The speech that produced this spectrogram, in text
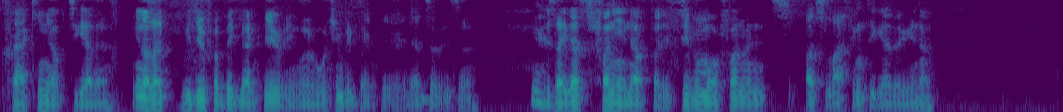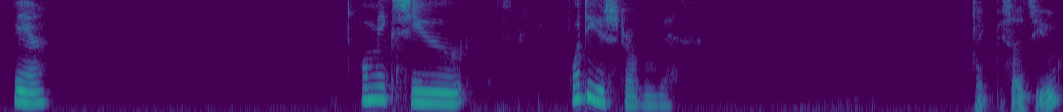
cracking up together. You know, like we do for Big Bang Theory when we're watching Big Bang Theory. That's always a Yeah. it's like that's funny enough, but it's even more fun when it's us laughing together, you know? Yeah. What makes you, what do you struggle with? Like besides you?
